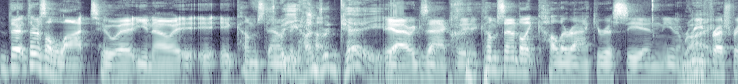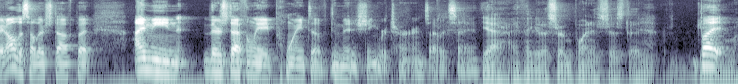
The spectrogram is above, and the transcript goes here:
there, there's a lot to it. You know, it, it, it comes down to co- 300K. Yeah, exactly. it comes down to like color accuracy and you know Right. refresh rate, all this other stuff. But I mean, there's definitely a point of diminishing returns. I would say. Yeah, I think at a certain point it's just a. But game.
